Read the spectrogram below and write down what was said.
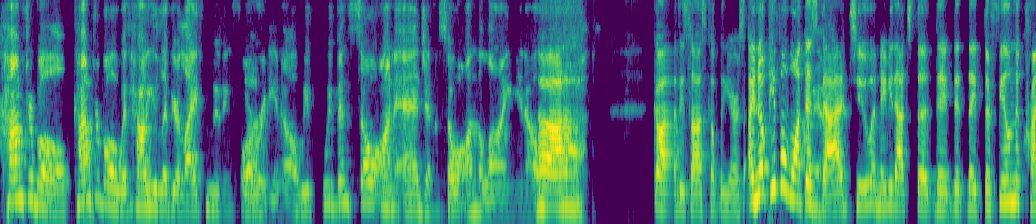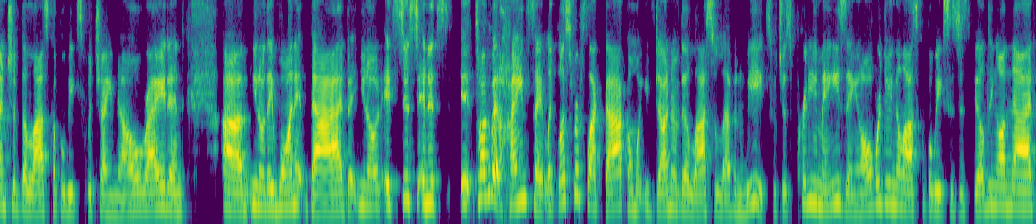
comfortable, comfortable with how you live your life moving forward. You know, we've we've been so on edge and so on the line. You know, Ah, God, these last couple of years. I know people want Oh, this yeah. bad too, and maybe that's the they, they- they they're feeling the crunch of the last couple of weeks, which I know, right? And um, you know they want it bad, but you know it's just and it's it talk about hindsight. Like let's reflect back on what you've done over the last eleven weeks, which is pretty amazing. And all we're doing the last couple of weeks is just building on that,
